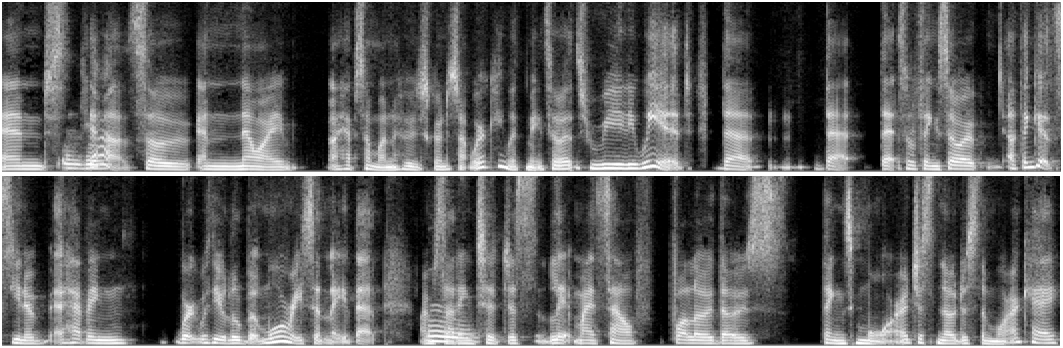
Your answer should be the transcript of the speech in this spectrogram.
And mm-hmm. yeah, so and now I I have someone who's going to start working with me. So it's really weird that that that sort of thing. So I, I think it's you know having worked with you a little bit more recently that I'm mm. starting to just let myself follow those things more. I just notice them more. Okay,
